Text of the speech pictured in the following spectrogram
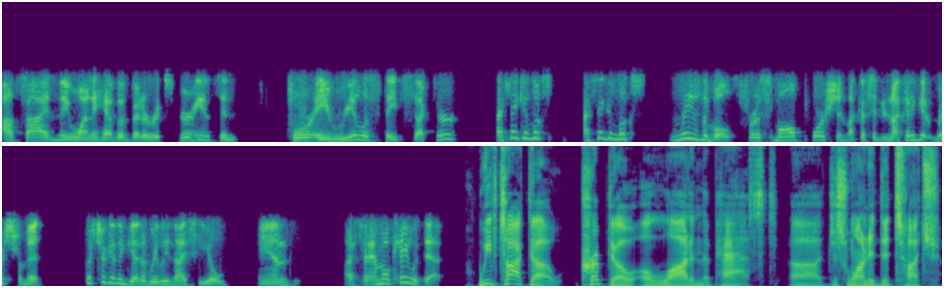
outside and they want to have a better experience. And for a real estate sector, I think it looks. I think it looks reasonable for a small portion. Like I said, you're not going to get rich from it, but you're going to get a really nice yield, and I say I'm okay with that. We've talked uh, crypto a lot in the past. Uh, just wanted to touch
